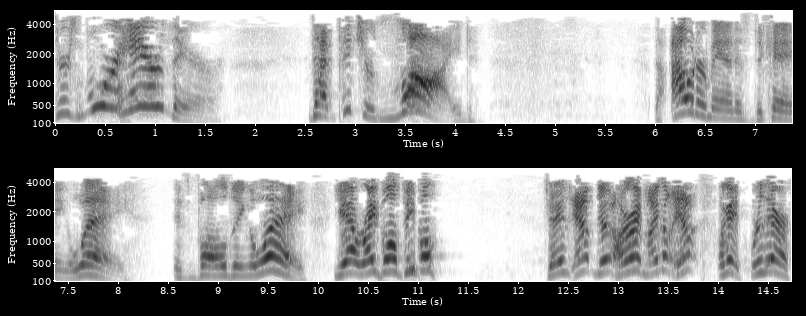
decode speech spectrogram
there's more hair there. That picture lied. The outer man is decaying away. It's balding away. Yeah, right, bald people? James? Yeah, yeah all right, Michael? Yeah. Okay, we're there.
